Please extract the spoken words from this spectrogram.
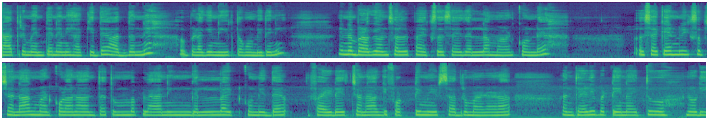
ರಾತ್ರಿ ಮೆಂತೆ ನೆನೆ ಹಾಕಿದ್ದೆ, ಅದನ್ನೇ ಬೆಳಗ್ಗೆ ನೀರು ತೊಗೊಂಡಿದ್ದೀನಿ. ಇನ್ನು ಬೆಳಗ್ಗೆ ಒಂದು ಸ್ವಲ್ಪ ಎಕ್ಸಸೈಸ್ ಎಲ್ಲ ಮಾಡಿಕೊಂಡೆ. ಸೆಕೆಂಡ್ ವೀಕ್ ಸ್ವಲ್ಪ ಚೆನ್ನಾಗಿ ಮಾಡ್ಕೊಳ್ಳೋಣ ಅಂತ ತುಂಬ ಪ್ಲ್ಯಾನಿಂಗ್ ಎಲ್ಲ ಇಟ್ಕೊಂಡಿದ್ದೆ. ಫೈವ್ ಡೇಸ್ ಚೆನ್ನಾಗಿ ಫೋರ್ಟಿ ಮಿನಿಟ್ಸ್ ಆದರೂ ಮಾಡೋಣ ಅಂಥೇಳಿ ಬಟ್ ಏನಾಯಿತು ನೋಡಿ,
